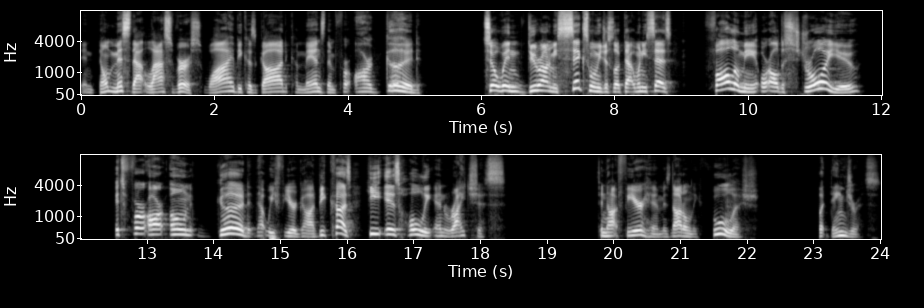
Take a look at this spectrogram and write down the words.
And don't miss that last verse. Why? Because God commands them for our good. So when Deuteronomy 6, when we just looked at, when he says, Follow me or I'll destroy you, it's for our own good that we fear God because He is holy and righteous. To not fear Him is not only foolish, but dangerous.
